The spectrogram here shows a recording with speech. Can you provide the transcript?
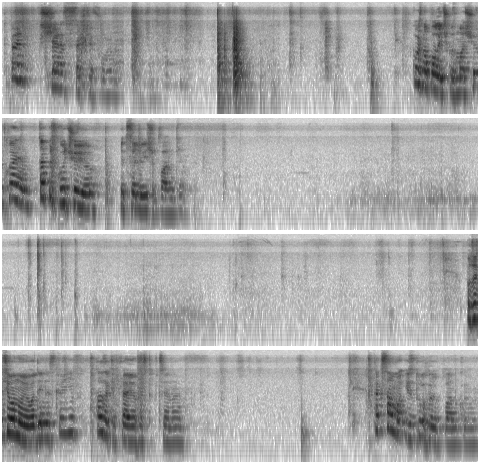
Тепер ще раз все шліфую. Кожну поличку змащую краєм та підкручую підсилюючі планки. Позиціоную один із країв та закріпляю його струбциною. Так само і з другою планкою.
